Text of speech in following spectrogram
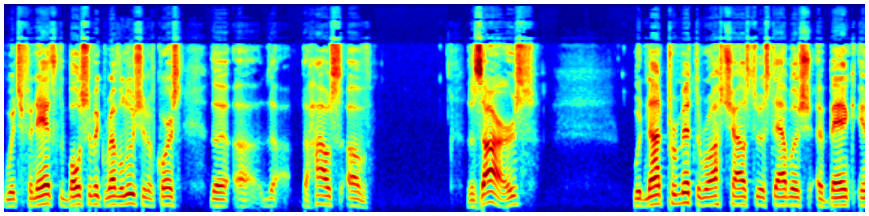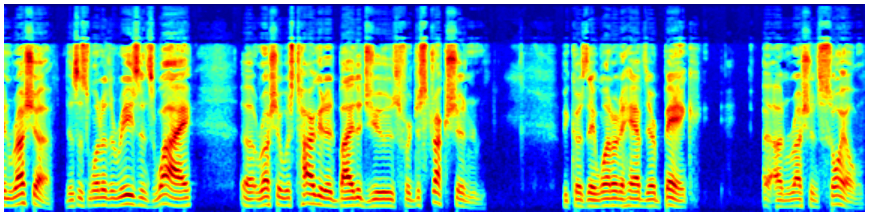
which financed the Bolshevik Revolution. Of course, the uh, the the House of the Czars would not permit the Rothschilds to establish a bank in Russia. This is one of the reasons why uh, Russia was targeted by the Jews for destruction, because they wanted to have their bank uh, on Russian soil.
